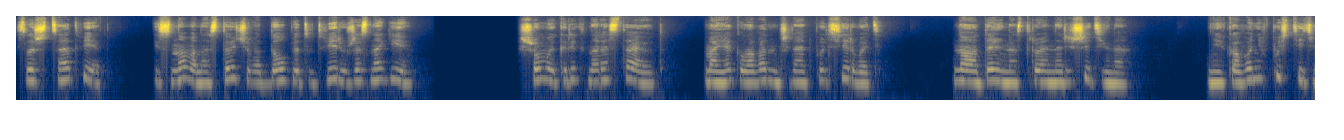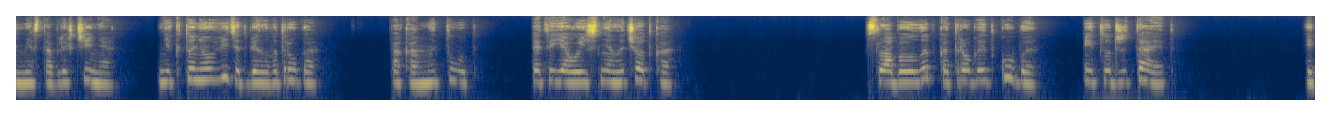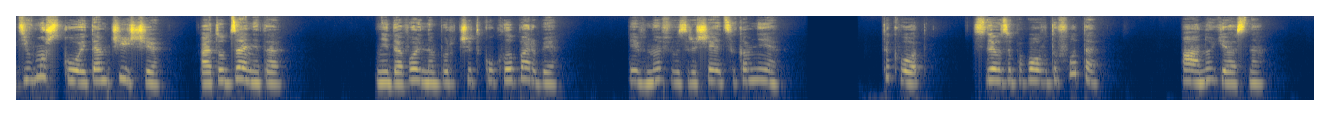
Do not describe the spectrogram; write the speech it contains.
Слышится ответ. И снова настойчиво долбят в дверь уже с ноги. Шум и крик нарастают. Моя голова начинает пульсировать. Но Адель настроена решительно. Никого не впустить вместо облегчения. Никто не увидит белого друга. Пока мы тут. Это я уяснила четко. Слабая улыбка трогает губы и тут же тает. «Иди в мужской, там чище, а тут занято!» Недовольно бурчит кукла Барби и вновь возвращается ко мне. Так вот, слезы по поводу фото? А, ну ясно.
